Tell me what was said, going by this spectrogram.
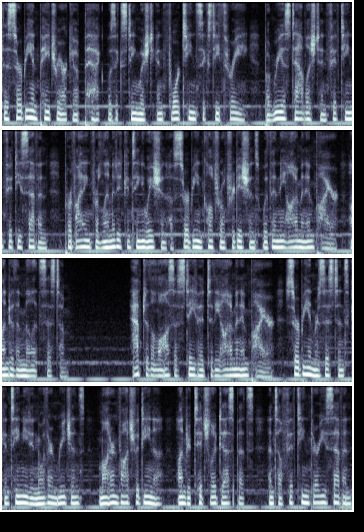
The Serbian Patriarch of Pec was extinguished in 1463 but re-established in 1557, providing for limited continuation of Serbian cultural traditions within the Ottoman Empire under the Millet system. After the loss of statehood to the Ottoman Empire, Serbian resistance continued in northern regions, modern Vojvodina, under titular despots until 1537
